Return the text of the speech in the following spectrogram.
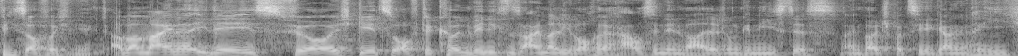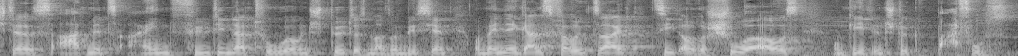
wie es auf euch wirkt. Aber meine Idee ist für euch, geht so oft ihr könnt, wenigstens einmal die Woche raus in den Wald und genießt es. Ein Waldspaziergang, riecht es, atmet es ein, fühlt die Natur und spürt es mal so ein bisschen. Und wenn ihr ganz verrückt seid, zieht eure Schuhe aus und geht ein Stück barfuß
